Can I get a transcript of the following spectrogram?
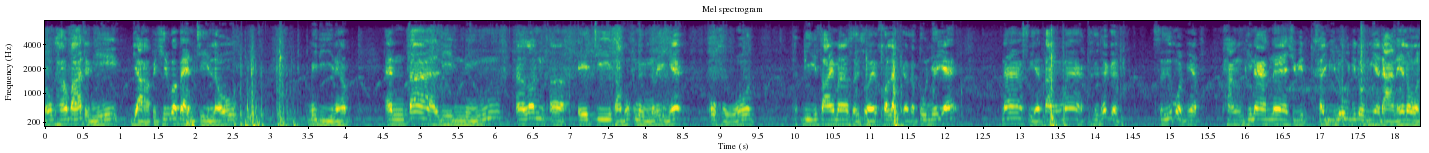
รองเท้าบาสเดี๋ยวนี้อย่าไปคิดว่าแบรนด์จีนแล้วไม่ดีนะครับแอนต้าลีนหนิงอารอนเอ่อเอจีสามหกหนึ่งอะไรอย่างเงี้ยโอ้โห ดีไซน์มาสวยๆ คอลแลบกับการ์ตูนเยอะแยะ น่าเสียตังค์มาก คือถ้าเกิดซื้อหมดเนี่ย พังพินาศแน่ชีวิต ใครมีลูกนี่โดนเมียด่าแน่นอน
